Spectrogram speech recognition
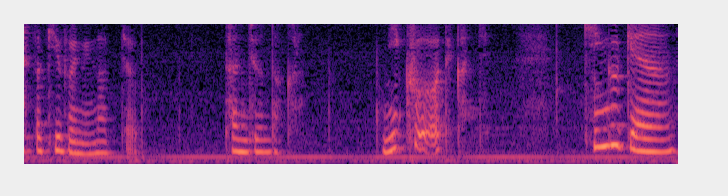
した気分になっちゃう。単純だから。肉って感じ。キング軒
